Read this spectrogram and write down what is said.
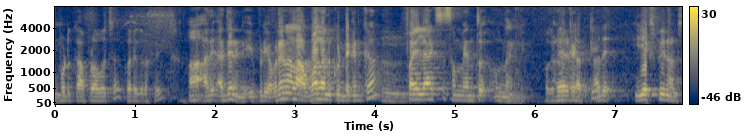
అప్పుడు అప్పుడు అవ్వచ్చా కొరియోగ్రఫీ అదే అదేనండి. ఇప్పుడు ఎవరైనా అలా అవ్వాలనుకుంటే కనుక ఫైవ్ ల్యాక్స్ సమ్ ఎంతో ఉందండి. ఒక డైరెక్టర్ అదే. ఈ ఎక్స్పీరియన్స్.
